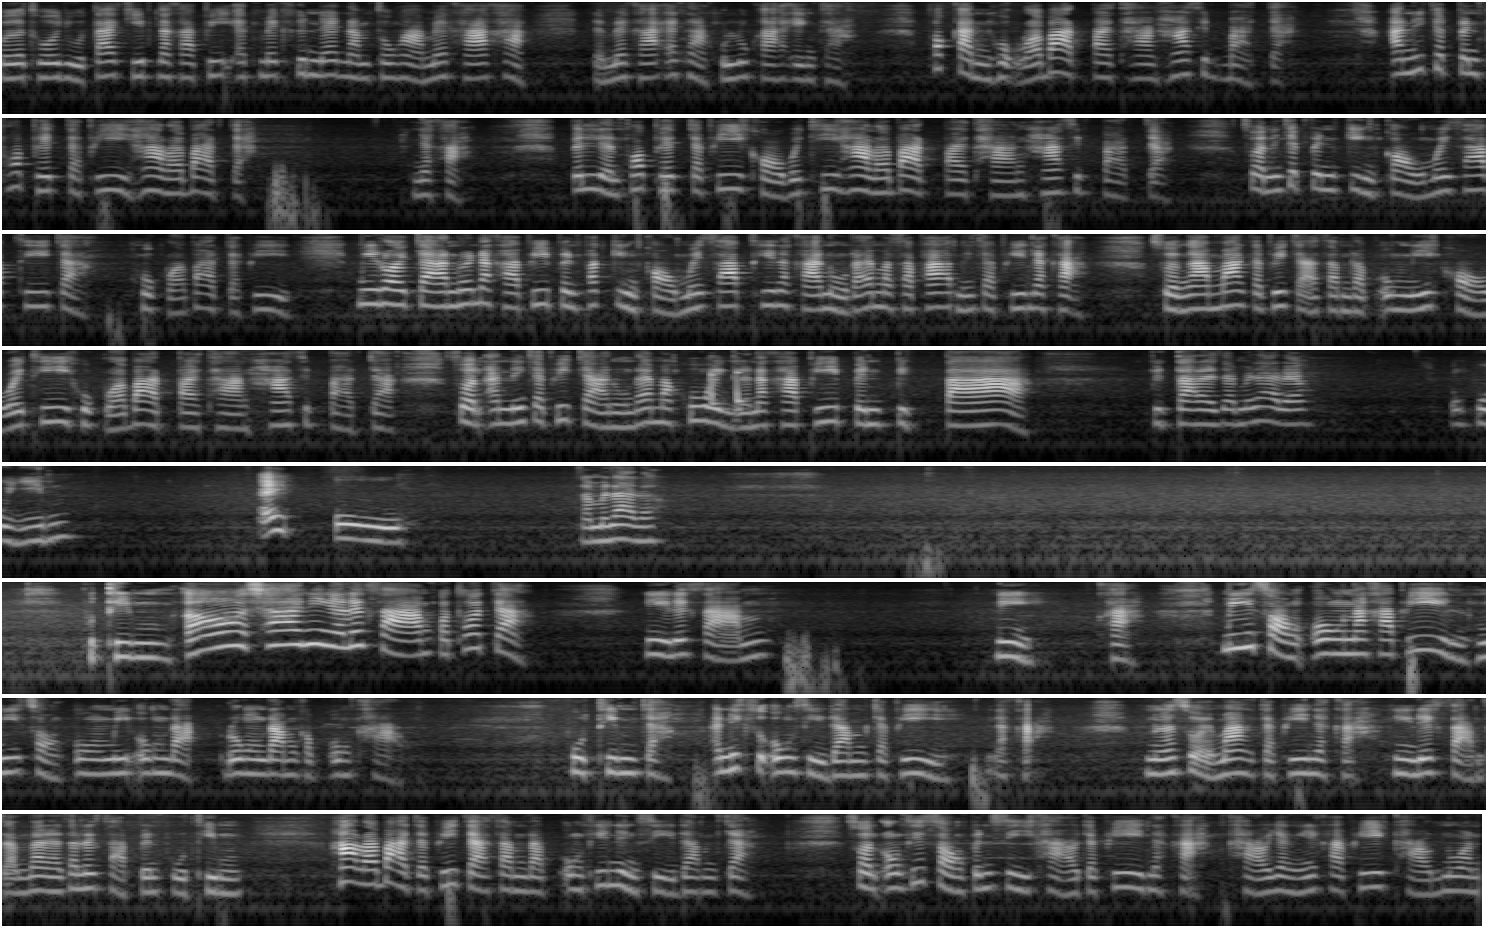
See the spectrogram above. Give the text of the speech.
เบอร์โทรอยู่ใต้คลิปนะคะ พี่แอดไม่ขึ้นแนะนำโทรหาแม่ค้าค่ะ เดี๋ยวแม่ค้าแอดหาคุณลูกค้าเองค่ะพ่อกัน 600 บาทปลายทาง 50 บาทจ้ะ อันนี้จะเป็นพ่อเพชรจ้ะพี่500บาทจ้ะเนี่ยค่ะ เป็นเหรียญพ่อเพชรจ้ะพี่ขอไว้ที่500บาทปลายทาง50บบาทจ้ะส่วนนี้จะเป็นกิ่งเก่าไม่ทราบที่จ้ะ600บาทจ้ะพี่ มีรอยจานด้วยนะคะ พี่เป็นพักกิ่งเก่าไม่ทราบที่นะคะ หนูได้มาสภาพนี้จ้ะพี่นะคะ สวยงามมากจ้ะพี่จ๋าสำหรับองค์นี้ขอไว้ที่600บาทปลายทาง50บาทจ้ะส่วนอันนี้จ้ะพี่จ๋าหนูได้มาคู่อีกแล้วนะคะ พี่เป็นปิดตา ปิดตาอะไรจำไม่ได้แล้วหลวงปู่ยิ้ม อ้ยปูจำไม่ได้แล้วพุทิม อ๋อ ใช่ นี่ไงเลขสามขอโทษจ้ะ นี่เลขสาม นี่ค่ะ มีสององค์นะคะ พี่ มีสององค์ มีองค์ดะองค์ดำกับองค์ขาว ปูทิมจ้ะ อันนี้คือองค์สีดำจ้ะพี่นะคะ เนื้อสวยมากจ้ะพี่นะคะ นี่เลขสามจำได้แล้วถ้าเลขสามเป็นปูทิม ห้าร้อยบาทจ้ะพี่จ้ะสำหรับองค์ที่หนึ่งสีดำจ้ะส่วนองค์ที่สองเป็นสีขาวจ้ะพี่นะคะ ขาวอย่างนี้ค่ะ พี่ขาวนวล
